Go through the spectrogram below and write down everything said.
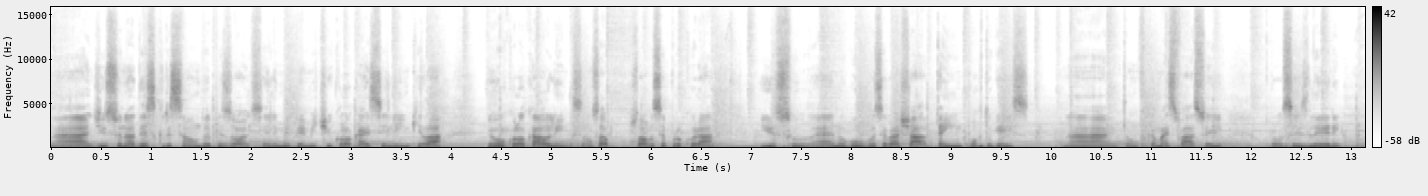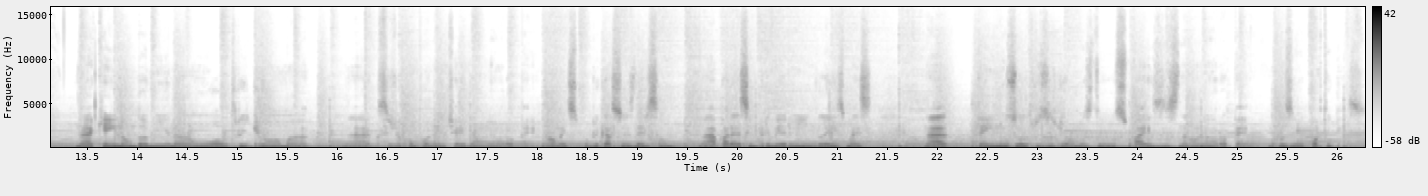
na, disso na descrição do episódio. Se ele me permitir colocar esse link lá, eu vou colocar o link. Então só, só você procurar isso é, no Google, você vai achar, tem em português. Né, então fica mais fácil aí para vocês lerem né, quem não domina um outro idioma né, que seja componente aí da União Europeia. Normalmente as publicações deles são, né, aparecem primeiro em inglês, mas né, tem nos outros idiomas dos países da União Europeia, inclusive o português.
